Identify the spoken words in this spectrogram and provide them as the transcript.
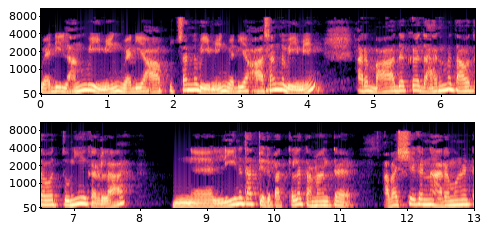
වැඩි ලං වීමෙන් වැඩි උත්සන්න වීමෙන් වැඩි ආසන්න වීමෙන් අර බාධක ධර්ම තව තව තුනී කරලා ලීන තත්වයටපත් කළා. Tamanට අවශ්‍ය කරන අරමුණට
